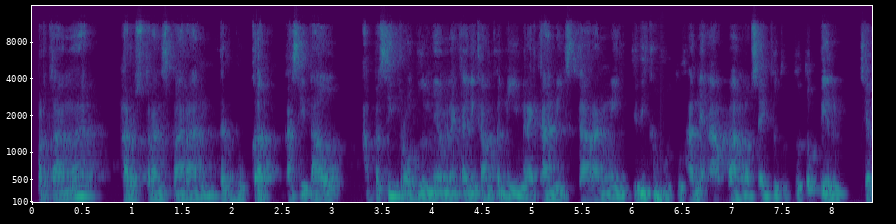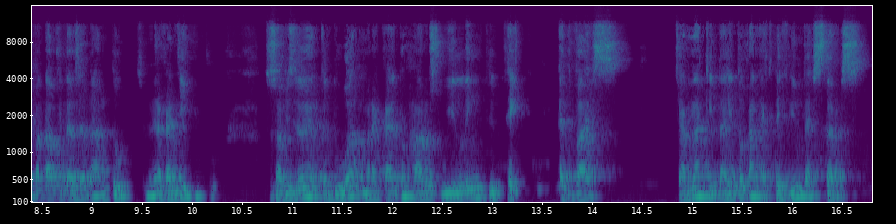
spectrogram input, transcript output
pertama harus transparan, terbuka, kasih tahu apa sih problemnya mereka di company mereka nih sekarang nih. Jadi kebutuhannya apa, nggak usah ditutup-tutupin. Siapa tahu kita bisa bantu. Sebenarnya kan kayak gitu. Terus habis itu yang kedua, mereka itu harus willing to take advice. Karena kita itu kan active investors.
